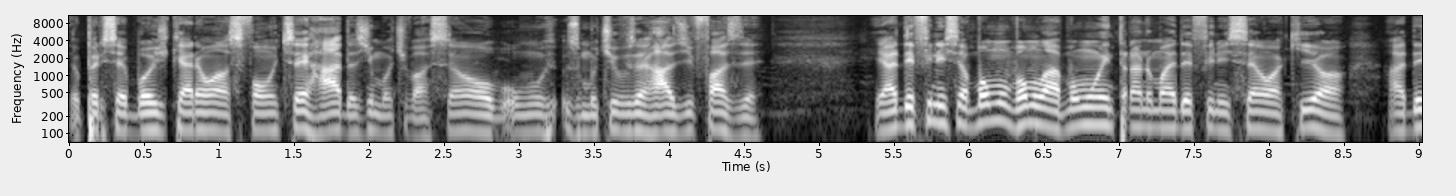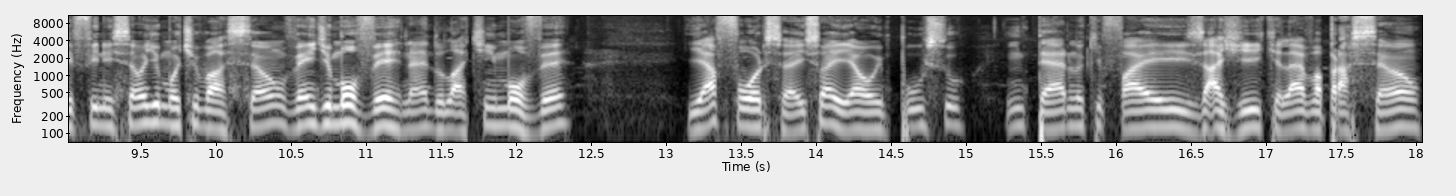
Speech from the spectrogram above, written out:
eu percebo hoje que eram as fontes erradas de motivação, ou os motivos errados de fazer. E a definição, vamos, vamos lá, vamos entrar numa definição aqui, ó. A definição de motivação vem de mover, né, do latim mover, e é a força, é isso aí, é o impulso interno que faz agir, que leva para ação.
